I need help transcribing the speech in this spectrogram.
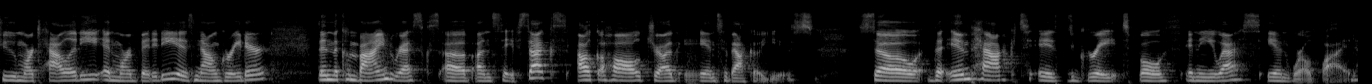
to mortality and morbidity is now greater than the combined risks of unsafe sex, alcohol, drug, and tobacco use. So the impact is great both in the US and worldwide.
